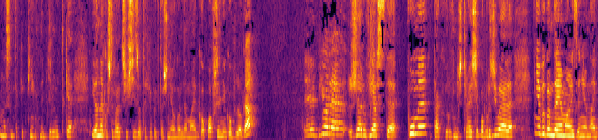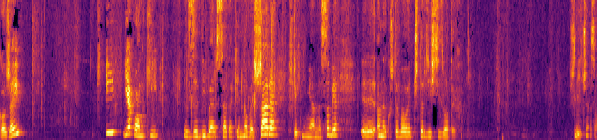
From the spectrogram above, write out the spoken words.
One są takie piękne, bielutkie i one kosztowały 30 zł, jakby ktoś nie oglądał mojego poprzedniego vloga. Biorę żarówiaste pumy, tak również trochę się pobrudziły, ale nie wyglądają moim zdaniem najgorzej. I japonki z Diversa, takie nowe szare, jeszcze ich nie miałam na sobie. One kosztowały 40 zł. Śliczne są.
